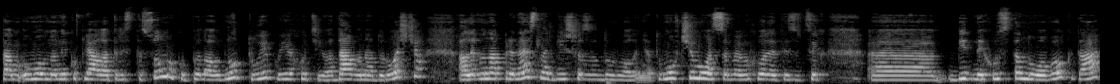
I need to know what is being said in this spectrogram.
там, умовно, не купляла 300 сумок, купила одну ту, яку я хотіла. Да, вона дорожча, але вона принесла більше задоволення. Тому вчимо себе виходити з цих е, бідних установок, да,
